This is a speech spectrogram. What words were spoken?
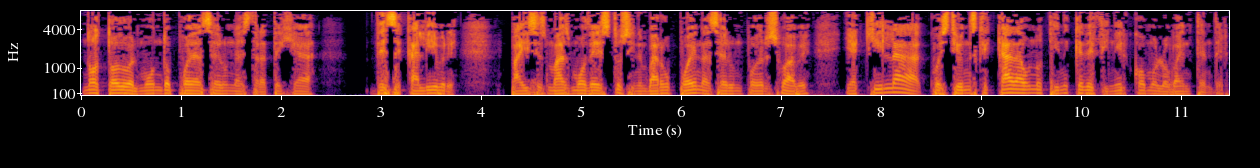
No todo el mundo puede hacer una estrategia de ese calibre. Países más modestos, sin embargo, pueden hacer un poder suave y aquí la cuestión es que cada uno tiene que definir cómo lo va a entender.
